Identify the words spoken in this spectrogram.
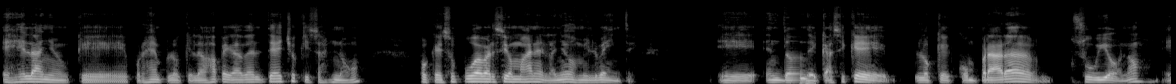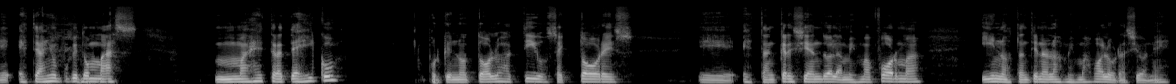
es el año que, por ejemplo, que le vas a pegar del techo, quizás no, porque eso pudo haber sido más en el año 2020, eh, en donde casi que lo que comprara subió, ¿no? E, este año un poquito más, más estratégico, porque no todos los activos, sectores, eh, están creciendo de la misma forma y no están teniendo las mismas valoraciones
